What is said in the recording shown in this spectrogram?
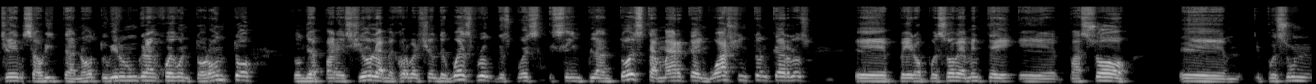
James ahorita, ¿no? Tuvieron un gran juego en Toronto, donde apareció la mejor versión de Westbrook, después se implantó esta marca en Washington, Carlos, eh, pero pues obviamente eh, pasó eh, pues un,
